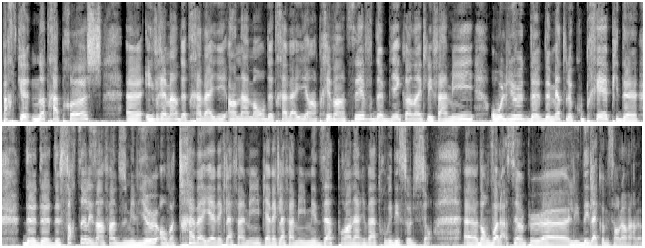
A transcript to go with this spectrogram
parce que notre approche euh, est vraiment de travailler en amont, de travailler en préventif, de bien connaître les familles au lieu de, de mettre le coup près puis de, de, de, de sortir les enfants du milieu. On va travailler avec la famille puis avec la famille immédiate pour en arriver à trouver des solutions. Euh, donc voilà, un peu euh, l'idée de la commission Laurent là.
